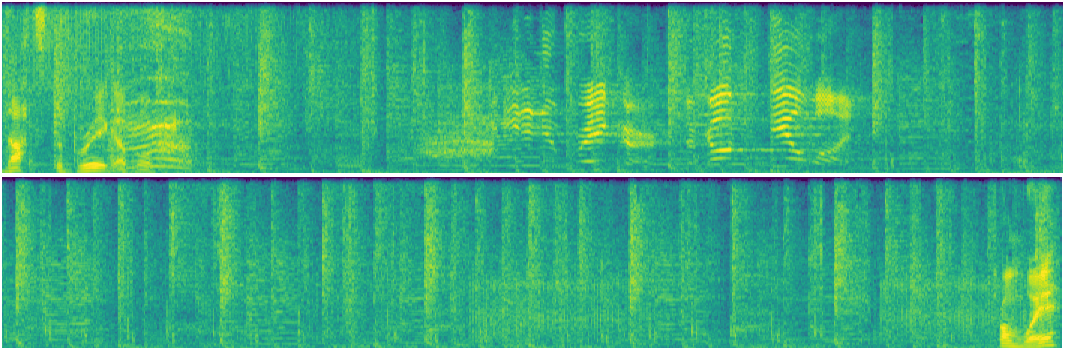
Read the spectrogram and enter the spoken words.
that's the breaker, but We need a new breaker, so go steal one! from where?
